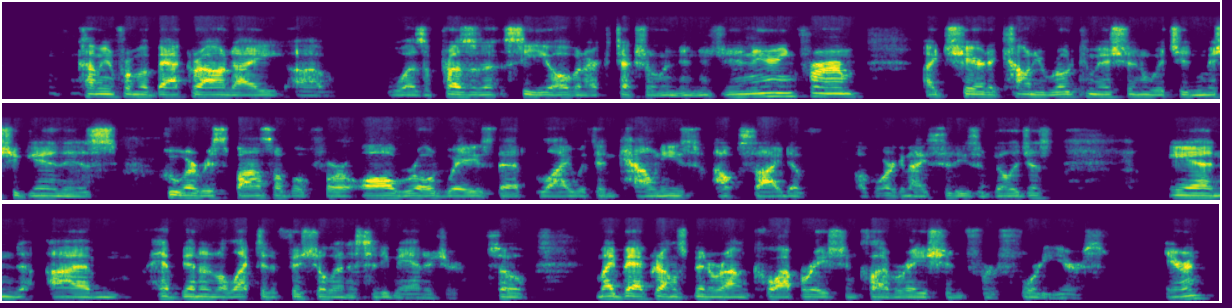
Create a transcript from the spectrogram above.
coming from a background, I uh, was a president CEO of an architectural and engineering firm. I chaired a county road commission, which in Michigan is who are responsible for all roadways that lie within counties outside of, of organized cities and villages. And I have been an elected official and a city manager. So my background's been around cooperation, collaboration for 40 years. Erin?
